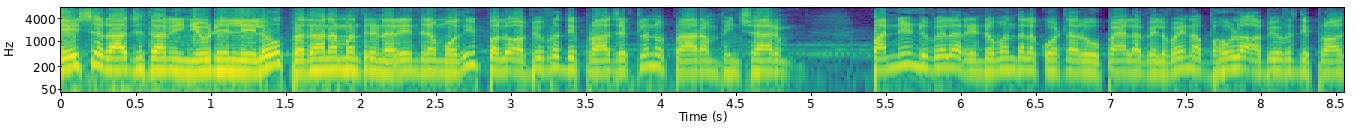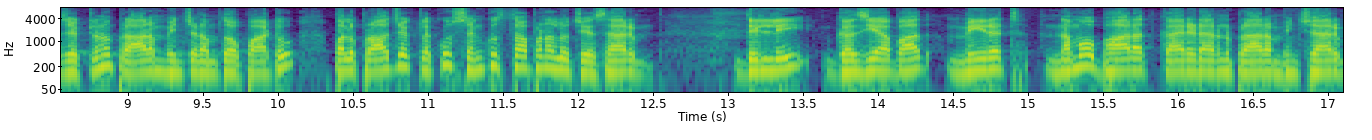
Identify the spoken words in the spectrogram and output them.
దేశ రాజధాని న్యూఢిల్లీలో ప్రధానమంత్రి నరేంద్ర మోదీ పలు అభివృద్ధి ప్రాజెక్టులను ప్రారంభించారు. పన్నెండు వేల రెండు వందల కోట్ల రూపాయల విలువైన బహుళ అభివృద్ధి ప్రాజెక్టులను ప్రారంభించడంతో పాటు పలు ప్రాజెక్టులకు శంకుస్థాపనలు చేశారు. ఢిల్లీ గజియాబాద్ మీరట్ నమో భారత్ కారిడార్ను ప్రారంభించారు.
